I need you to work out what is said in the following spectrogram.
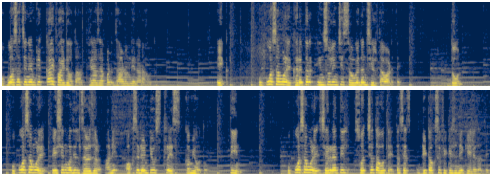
उपवासाचे नेमके काय फायदे होतात हे आज आपण जाणून घेणार आहोत. एक उपवासामुळे खरे तर इन्सुलिनची संवेदनशीलता वाढते. दोन उपवासामुळे पेशींमधील जळजळ आणि ऑक्सिडेंटिव्ह स्ट्रेस कमी होतो. तीन उपवासामुळे शरीरातील स्वच्छता होते तसेच डिटॉक्सिफिकेशनही केले जाते.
